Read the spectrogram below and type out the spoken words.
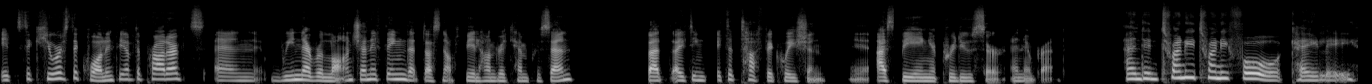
it secures the quality of the product. And we never launch anything that does not feel 110%. But I think it's a tough equation yeah, as being a producer and a brand. And in 2024, Kailey,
